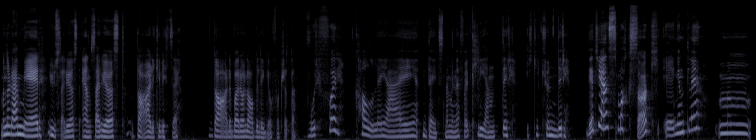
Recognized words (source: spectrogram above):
Men når det er mer useriøst enn seriøst, da er det ikke vits i. Da er det bare å la det ligge og fortsette. Hvorfor kaller jeg datesene mine for klienter, ikke kunder? Det tror jeg er en smakssak, egentlig. Mm,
